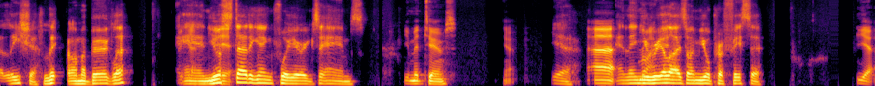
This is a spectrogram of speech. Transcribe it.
Alicia, I'm a burglar. Okay, And you're yeah. studying for your exams. Your midterms. Yeah. Uh, And then you right. realize I'm your professor. Yeah,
